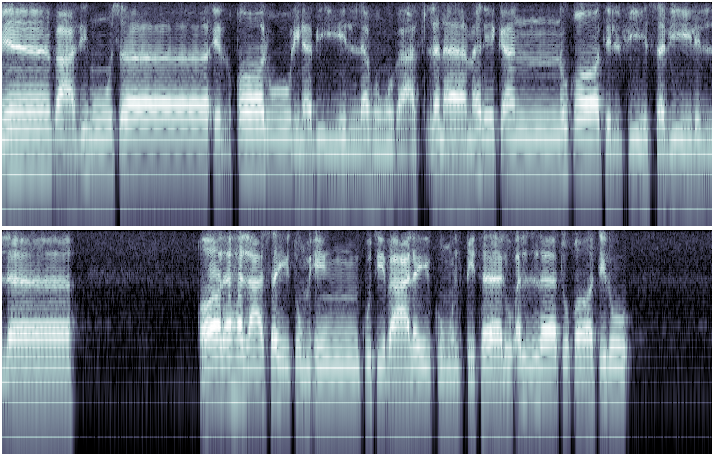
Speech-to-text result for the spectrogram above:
من بعد موسى إذ قالوا لنبي له مبعث لنا ملكا نقاتل في سبيل الله. قال هل عسيتم إن كتب عليكم القتال ألا تقاتلوا؟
